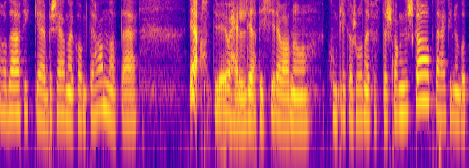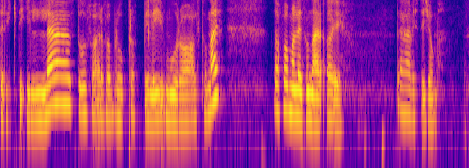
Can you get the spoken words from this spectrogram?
Og da fikk jeg beskjed når jeg kom til han at ja, du er jo heldig at ikke det var noen komplikasjoner i første svangerskap. Det her kunne gått riktig ille. Stor fare for blodpropp i livmor og alt sånt der. Da får man litt sånn der Oi, det visste jeg ikke om.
